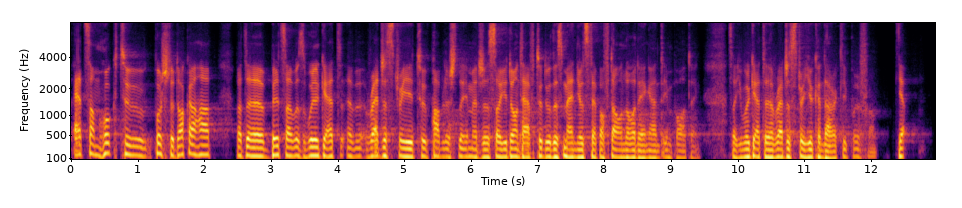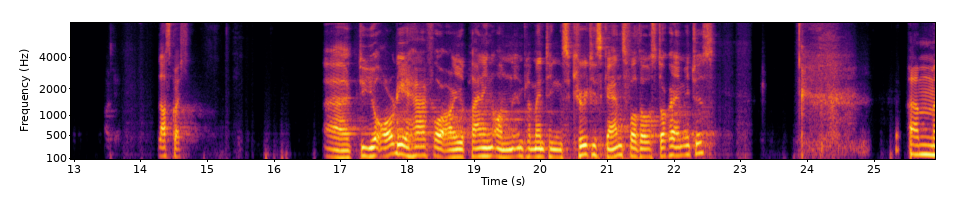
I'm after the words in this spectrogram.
add some hook to push to Docker Hub, but the build service will get a registry to publish the images, so you don't have to do this manual step of downloading and importing. So you will get a registry you can directly pull from. Yep. Okay. Last question. Uh, do you already have or are you planning on implementing security scans for those Docker images? Um,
